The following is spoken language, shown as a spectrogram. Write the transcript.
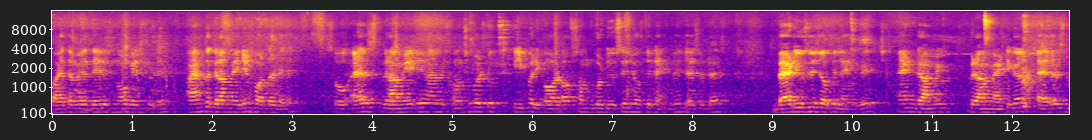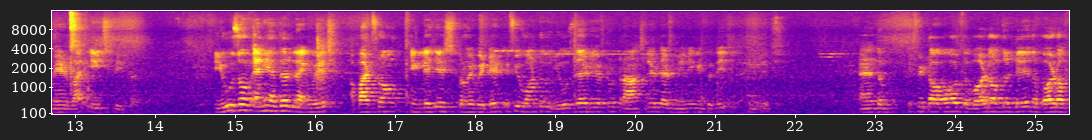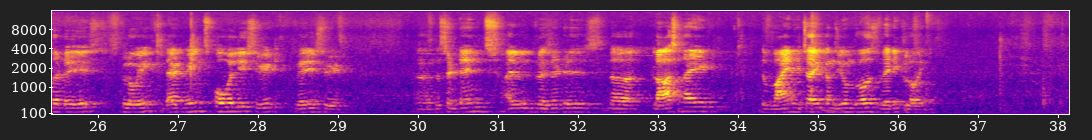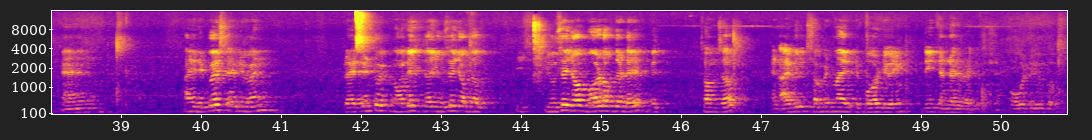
by the way, there is no guest today. I am the grammarian for the day. So, as grammarian, I am responsible to keep a record of some good usage of the language as well as bad usage of the language and grammatical errors made by each speaker. Use of any other language apart from English is prohibited. If you want to use that, you have to translate that meaning into the English. And the, if we talk about the word of the day, the word of the day is cloying. That means overly sweet, very sweet. Uh, the sentence I will present is the last night the wine which I consumed was very cloying. And I request everyone present to acknowledge the usage of the usage of word of the day with thumbs up and I will submit my report during the general evaluation. Over to you, Gaurav.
